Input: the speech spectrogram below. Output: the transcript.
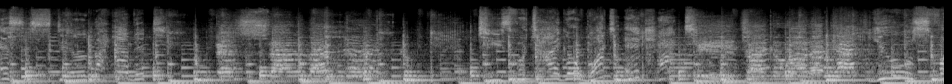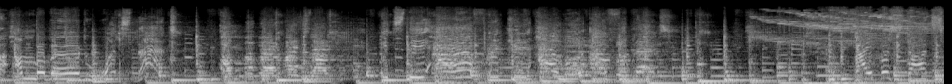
S is still the habit. S salamander. T's for tiger, what a cat. T tiger, what for a cat. Use for umberbird, what's that? Umberbird, what's that? It's the African animal alphabet. Viper starts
